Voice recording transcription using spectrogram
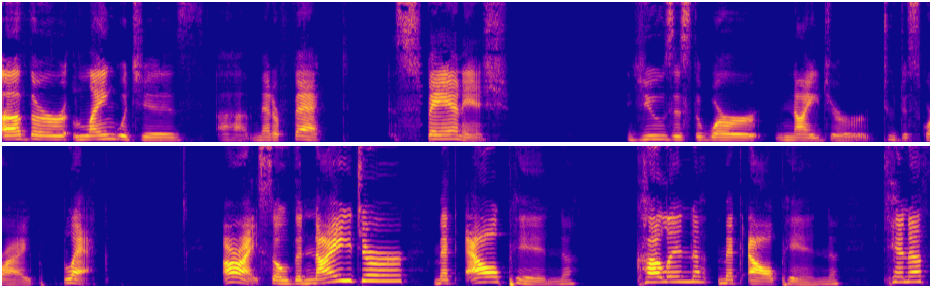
other languages, uh, matter of fact, Spanish uses the word Niger to describe black. All right, so the Niger MacAlpin, Cullen MacAlpin, Kenneth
